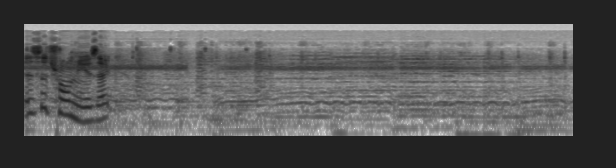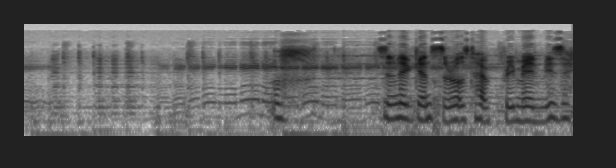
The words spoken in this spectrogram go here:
This is troll music. Isn't it against the rules to have pre-made music?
